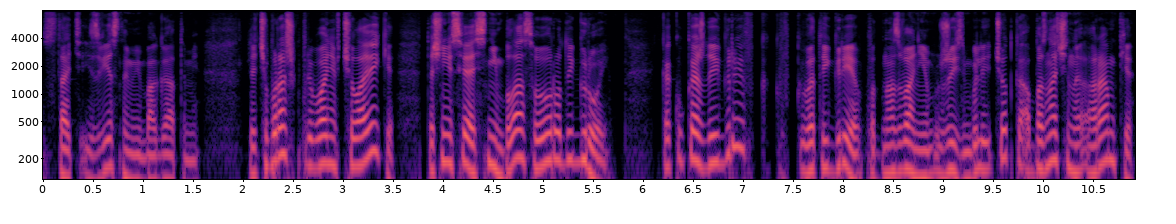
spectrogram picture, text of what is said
стать известными и богатыми. Для чебурашек пребывание в человеке, точнее связь с ним, была своего рода игрой. Как у каждой игры, в, в, в этой игре под названием «Жизнь» были четко обозначены рамки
